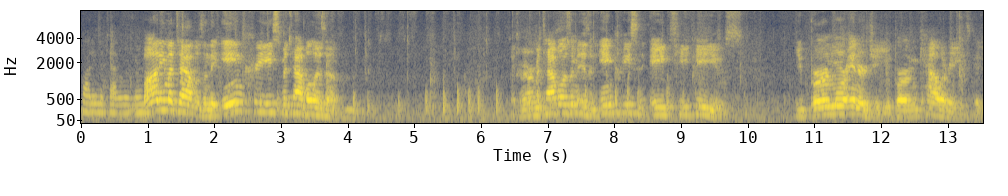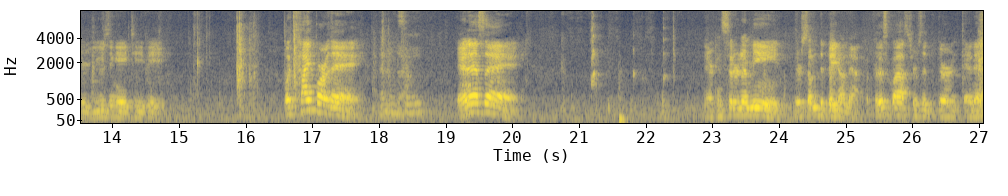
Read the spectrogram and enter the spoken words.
Body metabolism. Body metabolism, the increased metabolism. If you remember, metabolism is an increase in ATP use. You burn more energy, you burn calories because you're using ATP. What type are they? NSA. NSA. They're considered amine. There's some debate on that, but for this class, there's a, they're NA.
